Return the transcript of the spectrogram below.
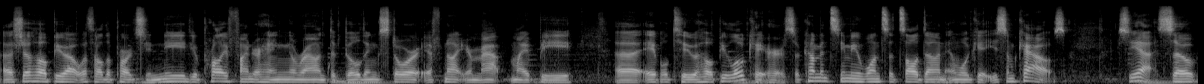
Uh, she'll help you out with all the parts you need. You'll probably find her hanging around the building store. If not, your map might be uh, able to help you locate her. So come and see me once it's all done and we'll get you some cows. So yeah, so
